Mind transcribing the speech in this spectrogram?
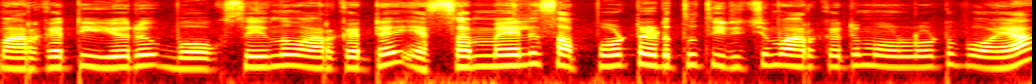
മാർക്കറ്റ് ഈ ഒരു ബോക്സിൽ നിന്ന് മാർക്കറ്റ് എസ് എം എയിൽ സപ്പോർട്ട് എടുത്ത് തിരിച്ച് മാർക്കറ്റ് മുകളിലോട്ട് പോയാൽ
